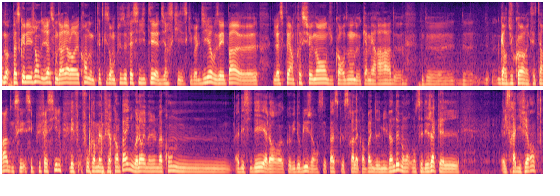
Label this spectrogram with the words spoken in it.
non. parce que les gens déjà sont derrière leur écran, donc peut-être qu'ils auront plus de facilité à dire ce qu'ils, veulent dire. Vous n'avez pas euh, l'aspect impressionnant du cordon de caméra, de, de, garde du corps, etc. Donc c'est, plus facile. Mais il faut, quand même faire campagne, ou alors Emmanuel Macron a décidé, alors Covid oblige, hein, on ne sait pas ce que sera la campagne de 2022, mais on, on sait déjà qu'elle elle sera différente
